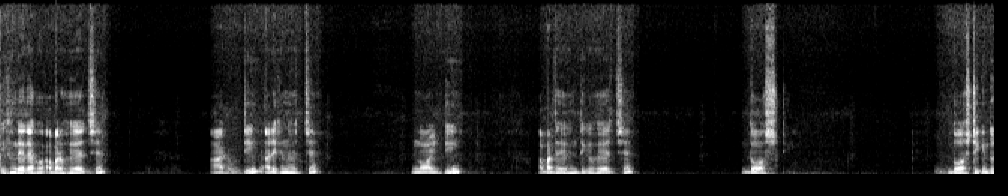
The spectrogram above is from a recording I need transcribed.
এখান থেকে দেখো, আবার হয়ে যাচ্ছে আটটি, আর এখানে হচ্ছে নয়টি, আবার দেখো এখান থেকে হয়ে যাচ্ছে দশটি। দশটি কিন্তু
